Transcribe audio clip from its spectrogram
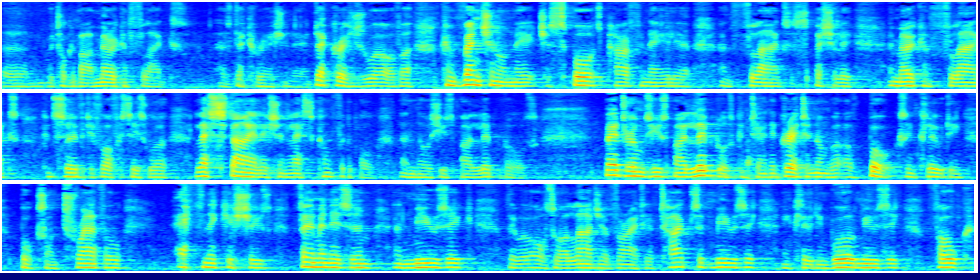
um, we're talking about American flags as decoration here. Decorations were of a conventional nature, sports paraphernalia and flags, especially American flags, conservative offices were less stylish and less comfortable than those used by liberals. Bedrooms used by Liberals contained a greater number of books, including books on travel, ethnic issues, feminism, and music. There were also a larger variety of types of music, including world music, folk,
